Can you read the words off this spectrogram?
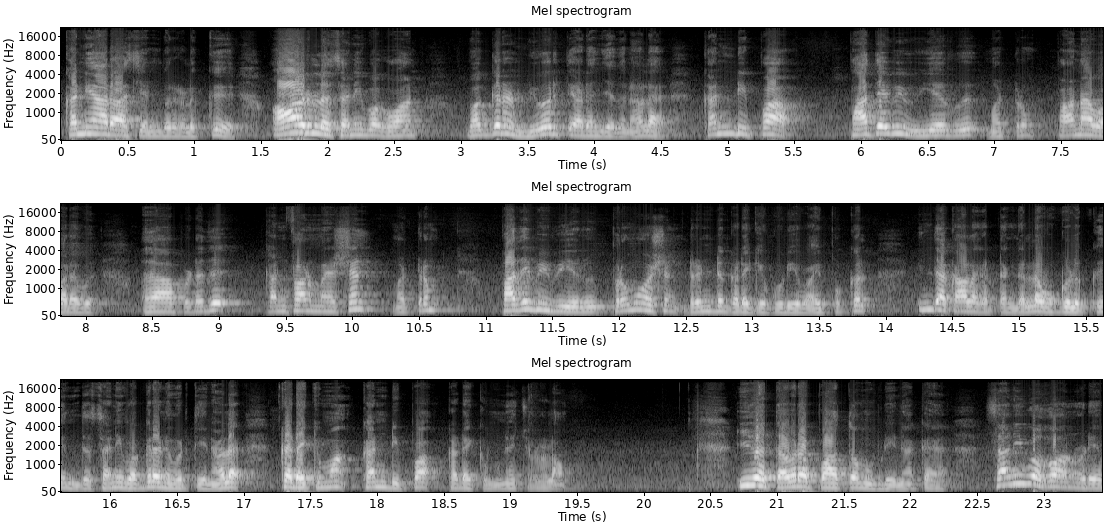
கன்னியாராசி என்பர்களுக்கு ஆறில் சனி பகவான் வக்ரம் நிவர்த்தி அடைஞ்சதுனால கண்டிப்பாக பதவி உயர்வு மற்றும் பண வரவு அதாவது கன்ஃபர்மேஷன் மற்றும் பதவி உயர்வு ப்ரொமோஷன் ரெண்டும் கிடைக்கக்கூடிய வாய்ப்புகள் இந்த காலகட்டங்களில் உங்களுக்கு இந்த சனி வக்ர நிவர்த்தியினால் கிடைக்குமா? கண்டிப்பாக கிடைக்கும்னே சொல்லலாம். இதை தவிர பார்த்தோம் அப்படின்னாக்க சனி பகவானுடைய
